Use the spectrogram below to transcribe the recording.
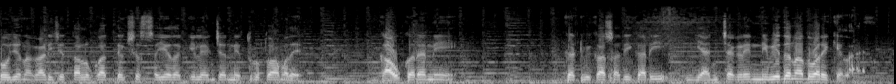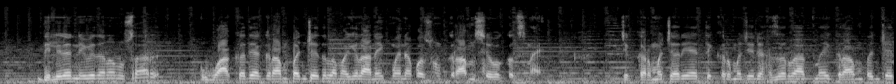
बहुजन आघाडीचे तालुका अध्यक्ष सय्यद अकील यांच्या नेतृत्वामध्ये गावकऱ्यांनी गटविकास अधिकारी यांच्याकडे निवेदनाद्वारे केला आहे. दिलेल्या निवेदनानुसार वाकद या ग्रामपंचायतीला मागील अनेक महिन्यापासून ग्रामसेवकच नाही. जे कर्मचारी आहेत ते कर्मचारी हजर राहत नाही ग्रामपंचायत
